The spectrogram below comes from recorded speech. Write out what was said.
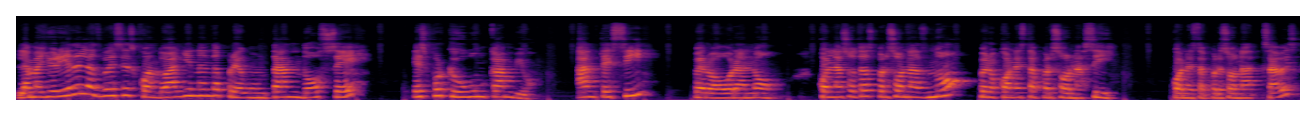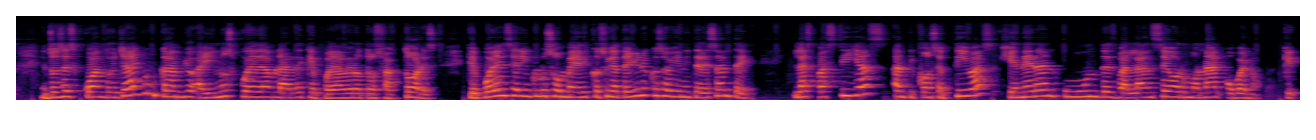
La mayoría de las veces cuando alguien anda preguntándose es porque hubo un cambio. Antes sí, pero ahora no. Con las otras personas no, pero con esta persona sí. Con esta persona, ¿sabes? Entonces, cuando ya hay un cambio, ahí nos puede hablar de que puede haber otros factores, que pueden ser incluso médicos. Fíjate, hay una cosa bien interesante. Las pastillas anticonceptivas generan un desbalance hormonal, o bueno, que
